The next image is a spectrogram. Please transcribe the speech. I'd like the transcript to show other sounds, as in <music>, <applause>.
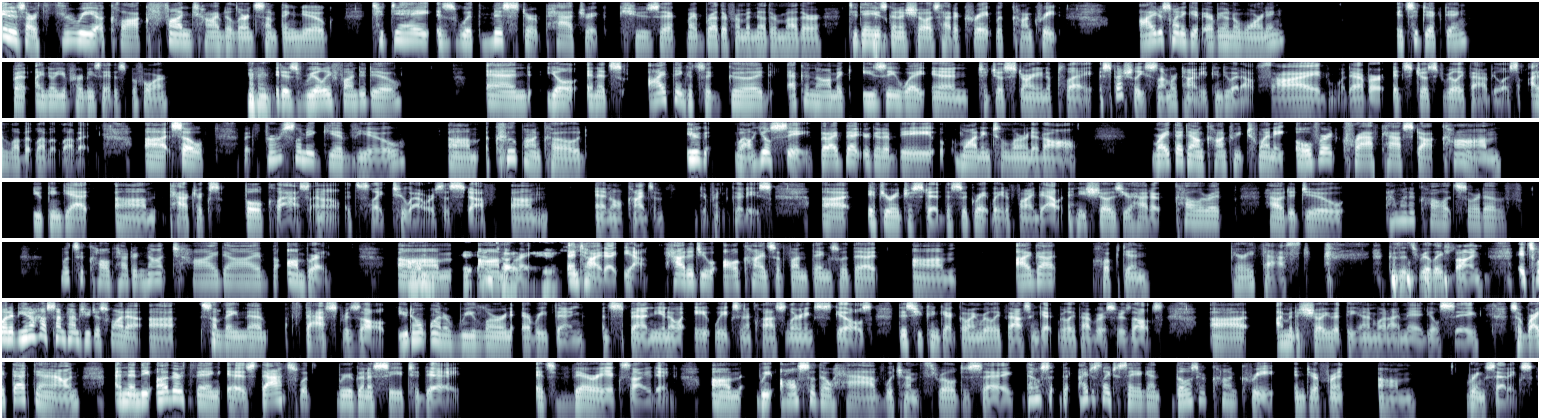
It is our three o'clock fun time to learn something new. Today is with Mr. Patrik Kusek, my brother from another mother. Today he's going to show us how to create with concrete. I just want to give everyone a warning. It's addicting, but I know you've heard me say this before. <laughs> it is really fun to do. And you'll, and it's I think it's a good economic, easy way in to just starting to play, especially summertime. You can do it outside, whatever. It's just really fabulous. I love it, love it, love it. Uh, so, but first, let me give you um, a coupon code. You're well, you'll see, but I bet you're going to be wanting to learn it all. Write that down, Concrete 20. Over at craftcast.com, you can get um, Patrik's full class. I don't know, it's like two hours of stuff. Um, and all kinds of different goodies. Uh, if you're interested, this is a great way to find out. And he shows you how to color it, how to do, I want to call it sort of, what's it called, Patrik? Not tie dye, but ombre. Um, um ombre and tie dye. Yeah. How to do all kinds of fun things with it. Um, I got hooked in very fast <laughs> because it's really <laughs> fun. It's one of, you know, how sometimes you just want to, uh, something that fast result. You don't want to relearn everything and spend, you know, eight weeks in a class learning skills. This you can get going really fast and get really fabulous results. Uh, I'm going to show you at the end what I made. You'll see. So write that down. And then the other thing is that's what we're going to see today. It's very exciting. Um, we also, though, have, which I'm thrilled to say, those. I just like to say again, those are concrete in different um, ring settings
